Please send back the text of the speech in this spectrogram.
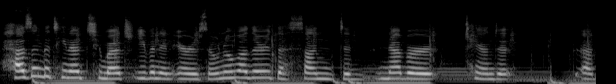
hasn't patinaed too much, even in Arizona weather. The sun did never tanned it at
